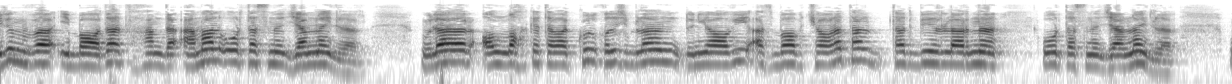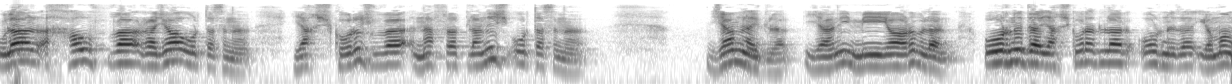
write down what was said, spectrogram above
ilm va ibodat hamda amal o'rtasini jamlaydilar. Ular allohga tavakkul qilish bilan dunyoviy asbob chora tadbirlarni o'rtasini jamlaydilar. Ular xavf va rajo o'rtasini yaxshi ko'rish va nafratlanish o'rtasini jamlaydilar. Ya'ni me'yori bilan o'rnida yaxshi ko'radilar o'rnida yomon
